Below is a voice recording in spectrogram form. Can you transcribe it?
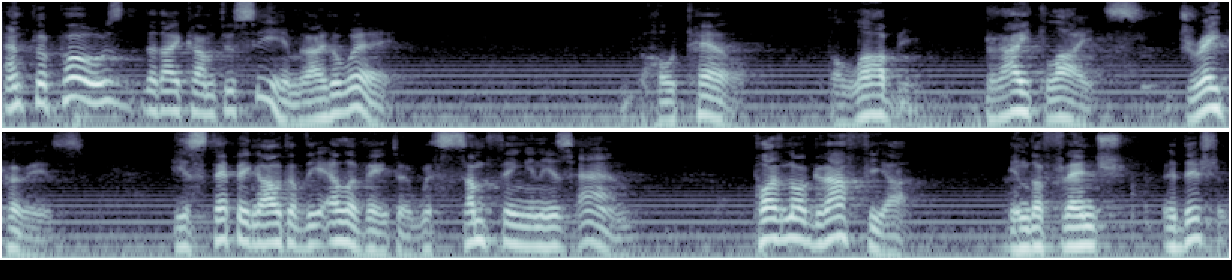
and proposed that I come to see him right away. The hotel, the lobby, bright lights, draperies. He's stepping out of the elevator with something in his hand. Pornografia in the French edition.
